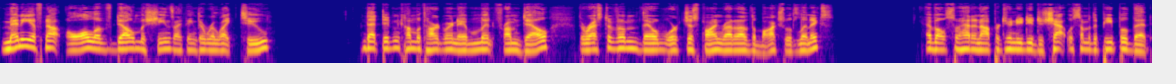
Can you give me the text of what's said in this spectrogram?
Many, if not all, of Dell machines, I think there were like two that didn't come with hardware enablement from Dell. The rest of them, they'll work just fine right out of the box with Linux. I've also had an opportunity to chat with some of the people that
